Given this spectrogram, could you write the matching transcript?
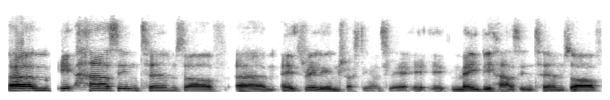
Um, it has in terms of um, it's really interesting actually. It, it maybe has in terms of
